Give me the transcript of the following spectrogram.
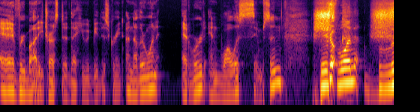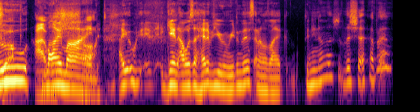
everybody trusted that he would be discreet. Another one, Edward and Wallis Simpson. this Shook. one blew. My mind. shocked. I again, I was ahead of you in reading this, and I was like, "Did you know this, this shit happened?"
